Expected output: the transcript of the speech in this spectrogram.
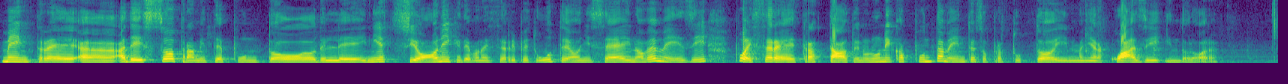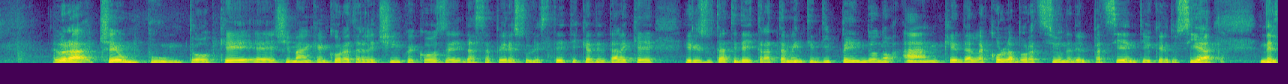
mentre eh, adesso tramite appunto delle iniezioni che devono essere ripetute ogni 6-9 mesi, può essere trattato in un unico appuntamento e soprattutto in maniera quasi indolore. Allora c'è un punto che eh, ci manca ancora tra le cinque cose da sapere sull'estetica dentale che i risultati dei trattamenti dipendono anche dalla collaborazione del paziente, io credo sia certo. nel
